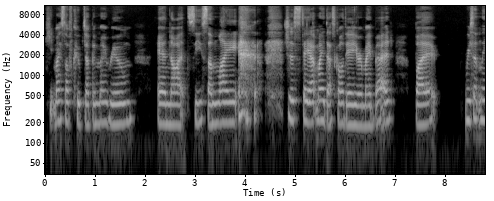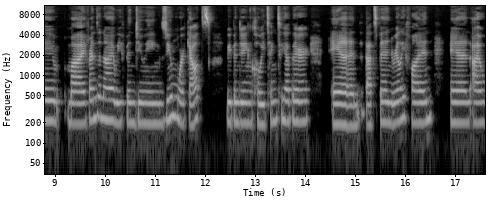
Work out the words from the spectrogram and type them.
keep myself cooped up in my room and not see sunlight, just stay at my desk all day or my bed. But recently, my friends and I, we've been doing Zoom workouts. We've been doing Chloe Ting together, and that's been really fun. And I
